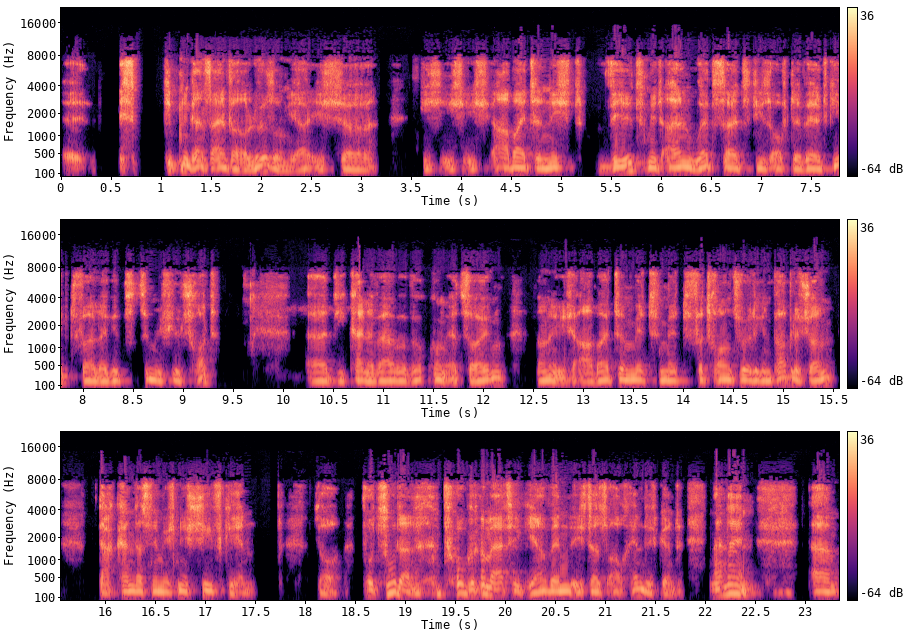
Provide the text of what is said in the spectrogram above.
äh, es gibt eine ganz einfache Lösung. Ja, ich, äh, ich, ich, ich arbeite nicht wild mit allen Websites, die es auf der Welt gibt, weil da gibt es ziemlich viel Schrott, äh, die keine Werbewirkung erzeugen, sondern ich arbeite mit, mit vertrauenswürdigen Publishern. Da kann das nämlich nicht schiefgehen. So, wozu dann Programmatik, ja, wenn ich das auch händisch könnte? Nein, nein. Ähm,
